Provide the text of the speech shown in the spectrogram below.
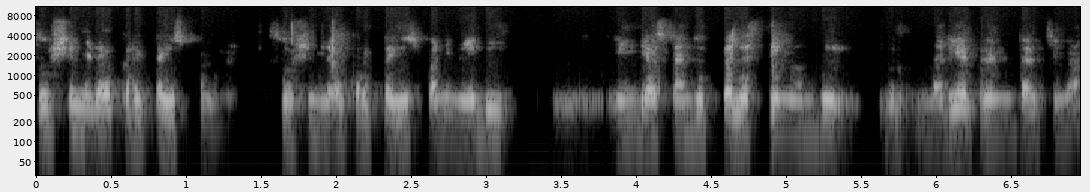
சோஷியல் மீடியாவை கரெக்டா யூஸ் பண்ணுங்க. சோஷியல் மீடியாவை கரெக்டா யூஸ் பண்ணி maybe India stand with Palestine வந்து நிறைய ட்ரெண்ட் ஆச்சுன்னா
